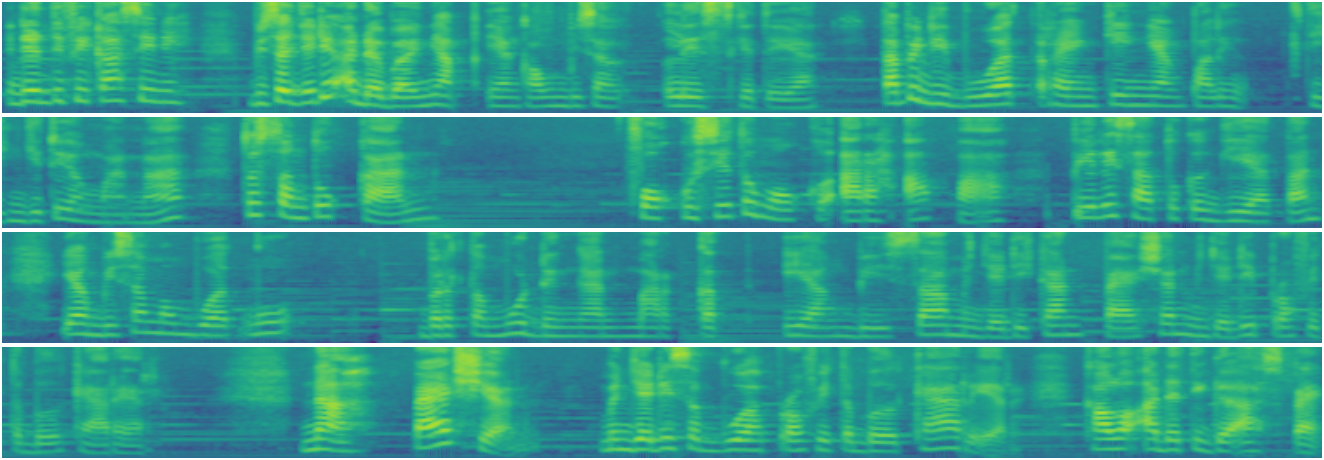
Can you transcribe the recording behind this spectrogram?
identifikasi nih. Bisa jadi ada banyak yang kamu bisa list gitu ya. Tapi dibuat ranking yang paling tinggi itu yang mana, terus tentukan fokusnya tuh mau ke arah apa, pilih satu kegiatan yang bisa membuatmu bertemu dengan market yang bisa menjadikan passion menjadi profitable career. Nah, passion menjadi sebuah profitable career kalau ada tiga aspek.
